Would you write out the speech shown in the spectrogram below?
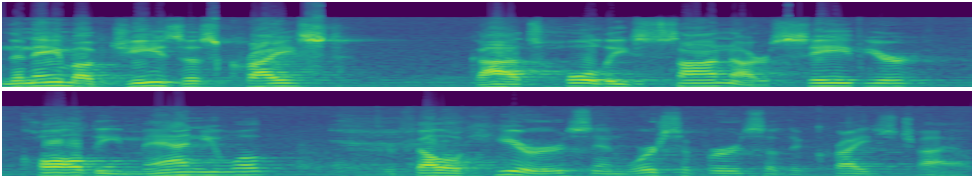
In the name of Jesus Christ, God's holy Son, our Savior, called Immanuel, your fellow hearers and worshipers of the Christ child.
